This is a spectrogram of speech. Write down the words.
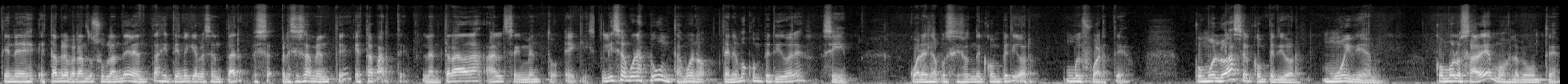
tiene, está preparando su plan de ventas y tiene que presentar precisamente esta parte, la entrada al segmento X. Le hice algunas preguntas. Bueno, ¿tenemos competidores? Sí. ¿Cuál es la posición del competidor? Muy fuerte. ¿Cómo lo hace el competidor? Muy bien. ¿Cómo lo sabemos? Le pregunté.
